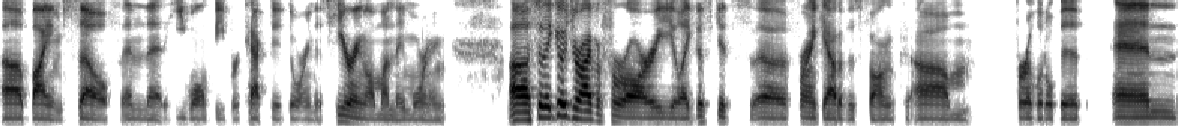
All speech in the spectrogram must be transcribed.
uh, by himself and that he won't be protected during this hearing on Monday morning. Uh, so they go drive a Ferrari. Like this gets uh, Frank out of his funk um, for a little bit. And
